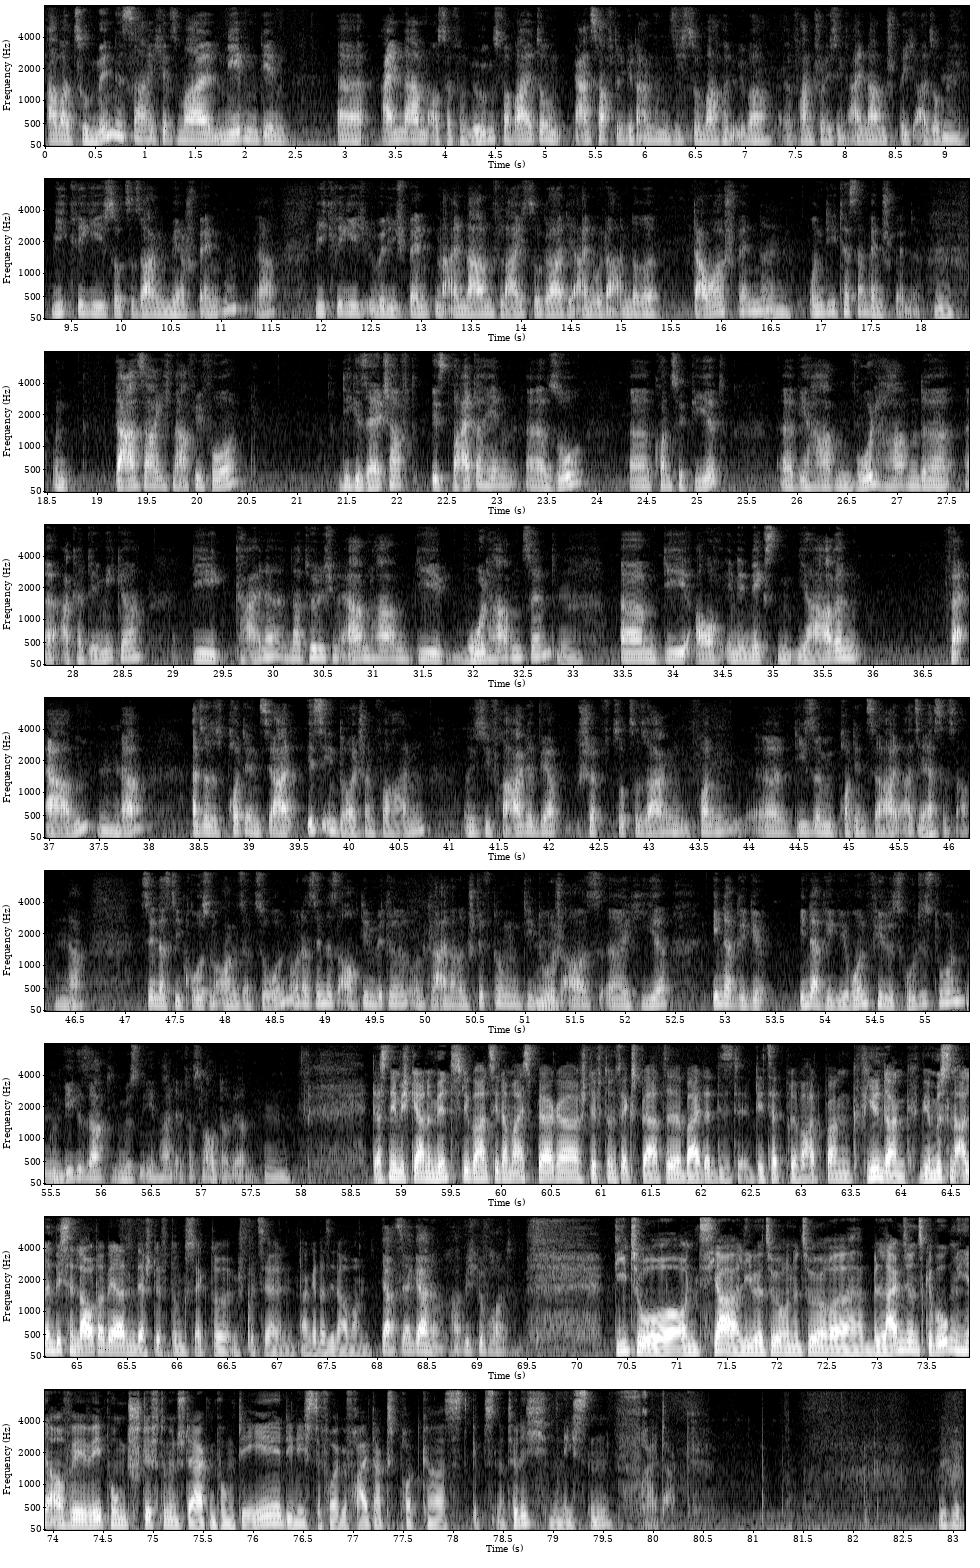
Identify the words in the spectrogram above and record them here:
Aber zumindest, sage ich jetzt mal, neben den äh, Einnahmen aus der Vermögensverwaltung ernsthafte Gedanken sich zu machen über äh, Fundraising-Einnahmen, sprich also, mhm. wie kriege ich sozusagen mehr Spenden, ja? Wie kriege ich über die Spendeneinnahmen vielleicht sogar die eine oder andere Dauerspende mhm. und die Testamentspende. Mhm. Und da sage ich nach wie vor, die Gesellschaft ist weiterhin äh, so äh, konzipiert. Äh, wir haben wohlhabende äh, Akademiker, die keine natürlichen Erben haben, die wohlhabend sind, mhm. ähm, die auch in den nächsten Jahren vererben. Mhm. Ja? Also das Potenzial ist in Deutschland vorhanden. Und ist die Frage, wer schöpft sozusagen von äh, diesem Potenzial als ja. erstes ab. Mhm. Ja? Sind das die großen Organisationen oder sind es auch die mittel- und kleineren Stiftungen, die mhm. durchaus äh, hier in der, Regi in der Region vieles Gutes tun? Mhm. Und wie gesagt, die müssen eben halt etwas lauter werden. Mhm. Das nehme ich gerne mit, lieber Hans-Dieter Maisberger, Stiftungsexperte bei der DZ Privatbank. Vielen Dank. Wir müssen alle ein bisschen lauter werden, der Stiftungssektor im Speziellen. Danke, dass Sie da waren. Ja, sehr gerne. Habe mich gefreut. Dito. Und ja, liebe Zuhörerinnen und Zuhörer, bleiben Sie uns gewogen hier auf www.stiftungenstärken.de. Die nächste Folge Freitagspodcast gibt es natürlich nächsten Freitag.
